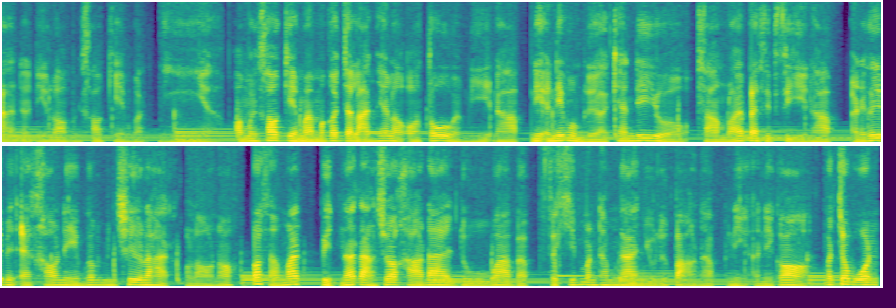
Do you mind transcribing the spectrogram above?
อ่าเดี๋ยวนี้รอมันเข้าเกมก่อนนี่พอมันเข้าเกมมามันก็จะรันให้เราออโต้แบบนี้นะครับนี่อันนี้ผมเหลือแคนดี้อยู่ 384นะครับอันนี้ก็จะเป็น account name ก็เป็นชื่อรหัสของเราเนาะก็สามารถปิดหน้าต่างชั่วคราวได้ดูว่าแบบสคริปต์มันทำงานอยู่หรือเปล่านะครับนี่อันนี้ก็มันจะวน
